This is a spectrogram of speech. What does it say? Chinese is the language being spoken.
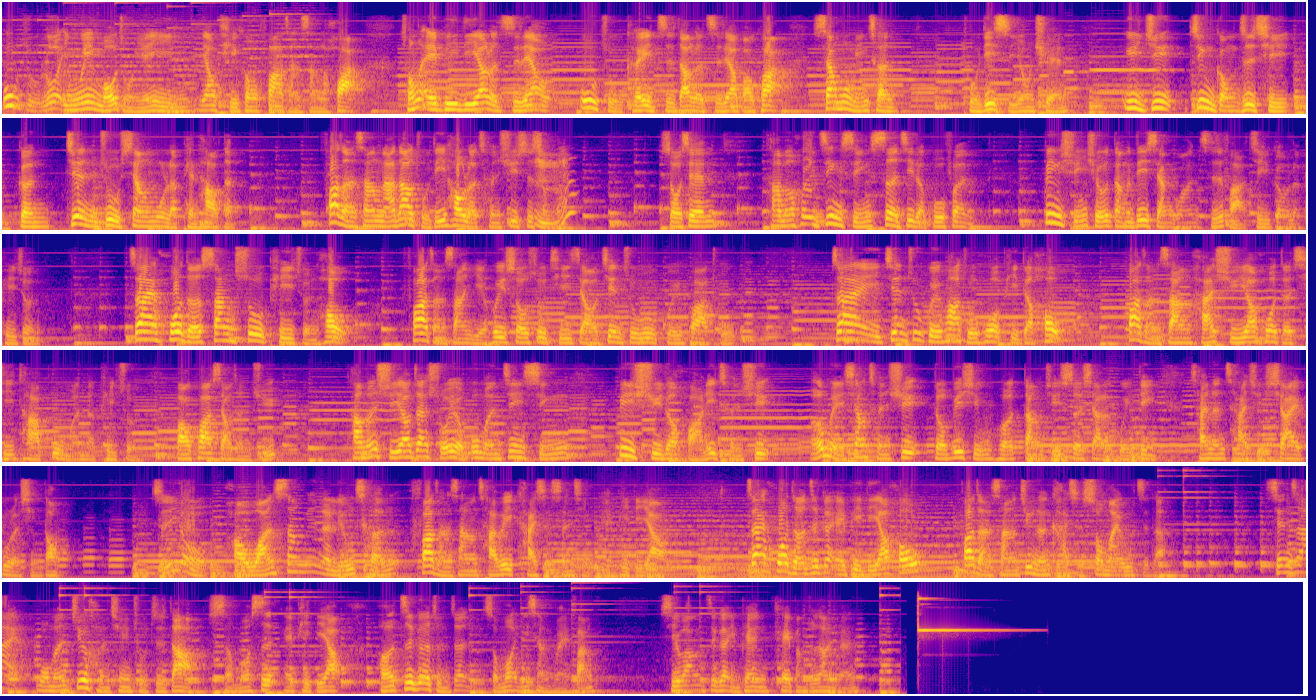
屋主若因为某种原因要提供发展商的话，从 APDL 的资料，屋主可以知道的资料包括项目名称、土地使用权、预计竣工日期跟建筑项目的编号等。发展商拿到土地后的程序是什么？首先。他们会进行设计的部分，并寻求当地相关执法机构的批准。在获得上述批准后，发展商也会收束提交建筑物规划图。在建筑规划图获批的后，发展商还需要获得其他部门的批准，包括消整局。他们需要在所有部门进行必须的法律程序。而每项程序都必须符合当局设下的规定，才能采取下一步的行动。只有跑完上面的流程，发展商才会开始申请 APDL。在获得这个 APDL 后，发展商就能开始售卖屋子了。现在我们就很清楚知道什么是 APDL 和资格准证什么影响买房。希望这个影片可以帮助到你们。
